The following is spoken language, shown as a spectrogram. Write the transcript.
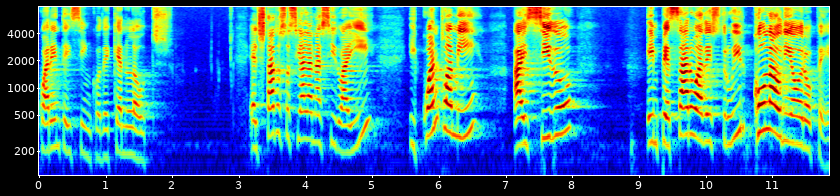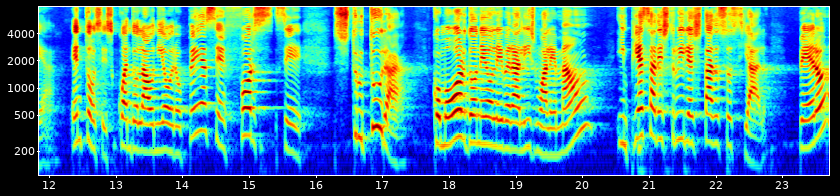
45 de Ken Loach. El Estado social ha nacido ahí y cuanto a mí, ha sido empezado a destruir con la Unión Europea. Entonces, cuando la Unión Europea se, estructura como orden neoliberalismo alemán, empieza a destruir el Estado social, pero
